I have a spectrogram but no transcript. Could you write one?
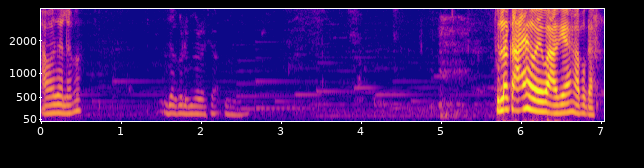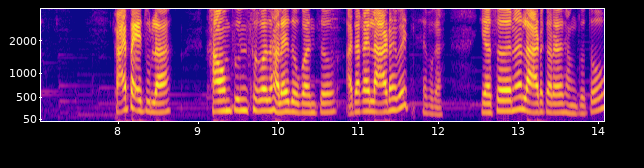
आवाज आला बघ. तुला काय हवंय वाघ्या? हा बघा. काय पाहिजे तुला? खाऊन पिऊन सगळं झालंय दोघांचं. आता काय लाड हवेत? हे बघा. हे असं ना लाड करायला सांगतो तो.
